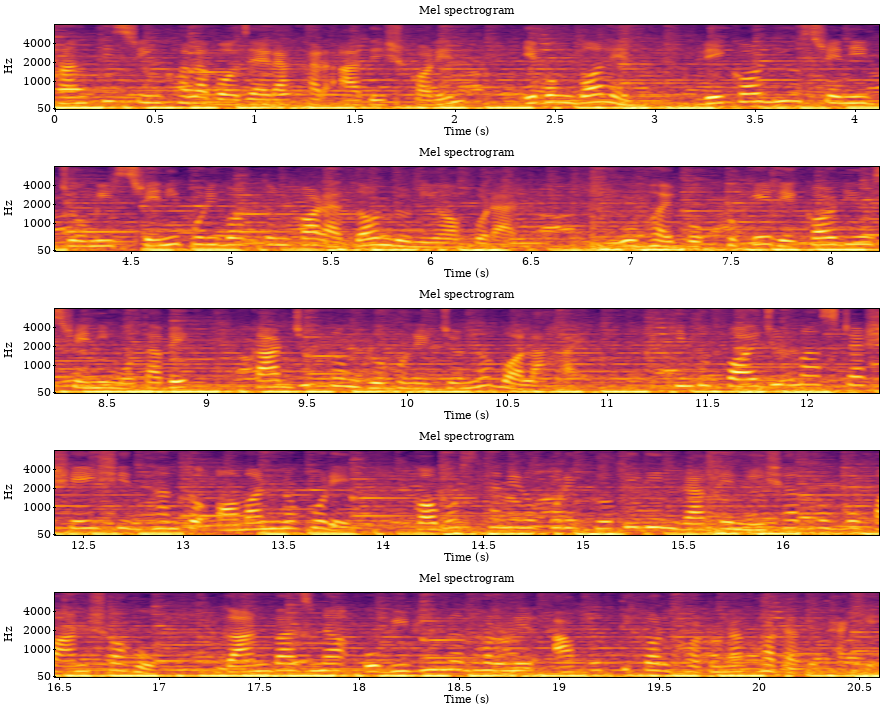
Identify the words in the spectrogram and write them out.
শান্তি শৃঙ্খলা বজায় রাখার আদেশ করেন এবং বলেন, রেকর্ডীয় শ্রেণির জমির শ্রেণি পরিবর্তন করা দণ্ডনীয় অপরাধ। উভয় পক্ষকে রেকর্ডীয় শ্রেণি মোতাবেক কার্যক্রম গ্রহণের জন্য বলা হয়। কিন্তু ফয়জুল মাস্টার সেই সিদ্ধান্ত অমান্য করে কবরস্থানের উপরে প্রতিদিন রাতে নেশাদ্রব্য, পানসহ গান বাজনা ও বিভিন্ন ধরনের আপত্তিকর ঘটনা ঘটাতে থাকে।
